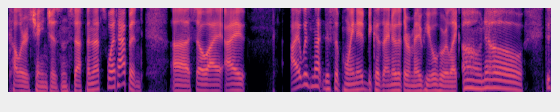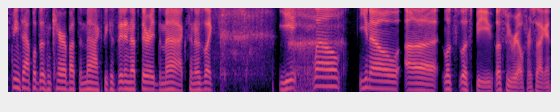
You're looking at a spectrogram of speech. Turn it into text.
color changes and stuff, and that's what happened. Uh, so I, I I was not disappointed because I know that there were many people who were like, "Oh no, this means Apple doesn't care about the Mac because they didn't upgrade the Macs," and I was like, "Yeah, well, you know, uh, let's let's be let's be real for a second.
